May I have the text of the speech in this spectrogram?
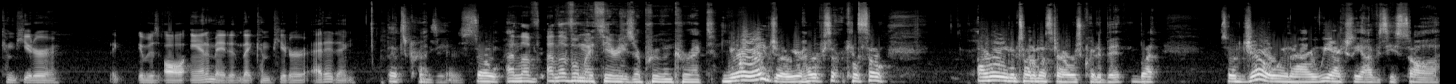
computer, like it was all animated, like computer editing. That's crazy. It was- So I love I love when my theories are proven correct. You're right, Joe. You're 100 percent. Because so, I know you've been talking about Star Wars quite a bit, but so Joe and I, we actually obviously saw,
